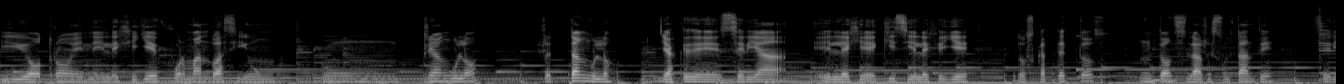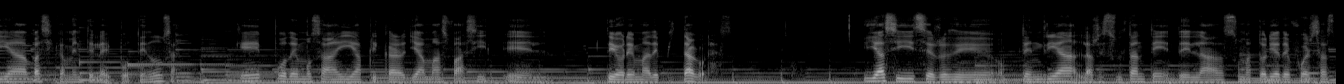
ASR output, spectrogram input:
y otro en el eje Y formando así un, triángulo rectángulo ya que sería el eje X y el eje Y los catetos entonces la resultante sería básicamente la hipotenusa que podemos ahí aplicar ya más fácil el teorema de Pitágoras. Y así se obtendría la resultante de la sumatoria de fuerzas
